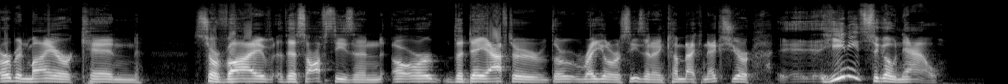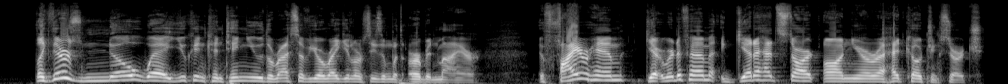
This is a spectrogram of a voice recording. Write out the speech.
Urban Meyer can survive this offseason or the day after the regular season and come back next year. He needs to go now. Like, there's no way you can continue the rest of your regular season with Urban Meyer. Fire him, get rid of him, get a head start on your uh, head coaching search.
